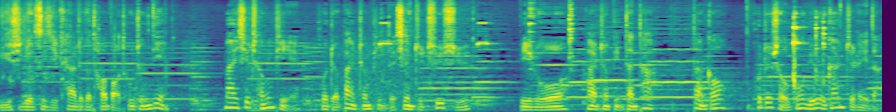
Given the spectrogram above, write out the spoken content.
于是就自己开了个淘宝图城店，卖一些成品或者半成品的限制吃食，比如半成品蛋挞、蛋糕或者手工牛肉干之类的，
